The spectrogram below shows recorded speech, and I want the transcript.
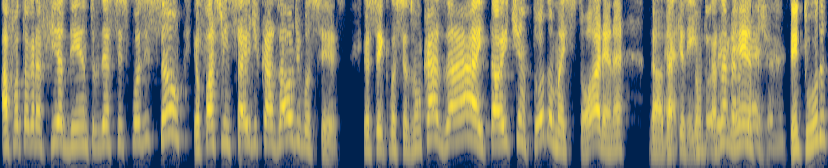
a fotografia dentro dessa exposição. Eu faço um ensaio de casal de vocês. Eu sei que vocês vão casar e tal. E tinha toda uma história, né? Da, é, da questão do casamento. Né? Tem tudo.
